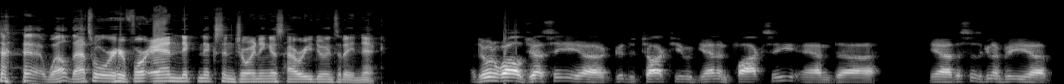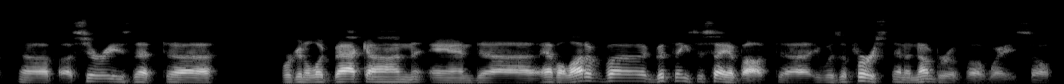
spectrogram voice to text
well, that's what we're here for. And Nick Nixon joining us. How are you doing today, Nick? Doing well, Jesse. Uh, good to talk to you again, and Foxy. And uh, yeah, this is going to be a, a, a, series that uh, we're going to look back on and uh, have a lot of uh, good things to say about. Uh, it was a first in a number of uh, ways. So,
